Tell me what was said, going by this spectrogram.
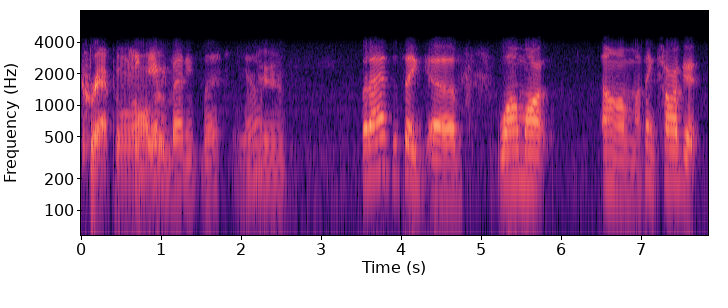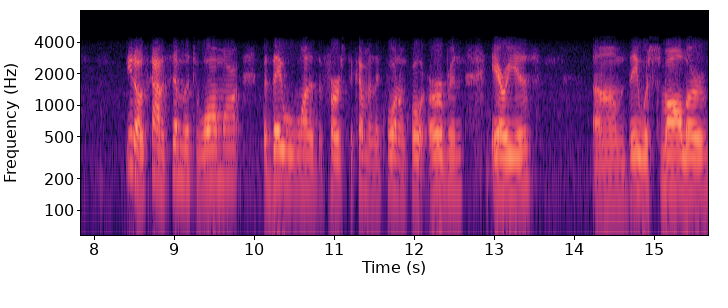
crapped on all Kicked of everybody, them. but yeah. Yeah. But I have to say, um, Walmart, um, I think Target, you know, it's kind of similar to Walmart, but they were one of the first to come in the quote unquote urban areas. Um, they were smaller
